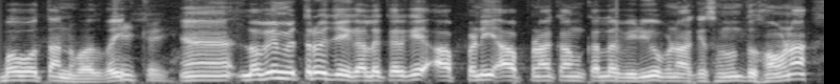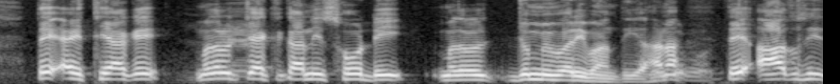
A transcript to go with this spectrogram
ਬਹੁਤ ਬਹੁਤ ਧੰਨਵਾਦ ਬਾਈ। ਠੀਕ ਹੈ ਜੀ। ਅਮ ਲਓ ਵੀ ਮਿੱਤਰੋ ਜੇ ਗੱਲ ਕਰਕੇ ਆਪਣੀ ਆਪਣਾ ਕੰਮ ਕੱਲਾ ਵੀਡੀਓ ਬਣਾ ਕੇ ਤੁਹਾਨੂੰ ਦਿਖਾਉਣਾ। ਤੇ ਇੱਥੇ ਆ ਕੇ ਮਤਲਬ ਚੈੱਕ ਕਰਨੀ ਤੁਹਾਡੀ ਮਤਲਬ ਜ਼ਿੰਮੇਵਾਰੀ ਬਣਦੀ ਆ ਹਨਾ? ਤੇ ਆ ਤੁਸੀਂ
